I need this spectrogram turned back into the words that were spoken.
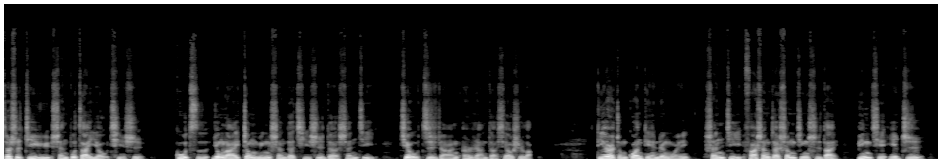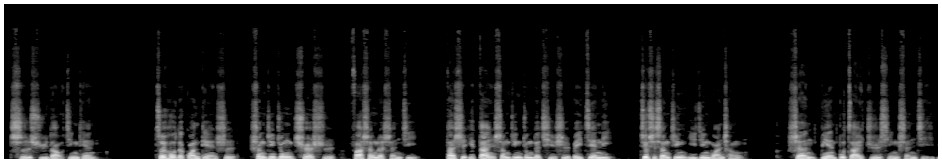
这是基于神不再有启示，故此用来证明神的启示的神迹就自然而然地消失了。第二种观点认为，神迹发生在圣经时代，并且一直持续到今天。最后的观点是，圣经中确实发生了神迹，但是，一旦圣经中的启示被建立，就是圣经已经完成，神便不再执行神迹。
